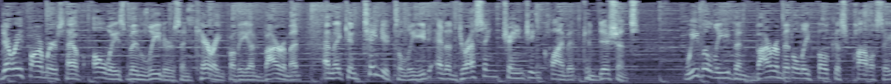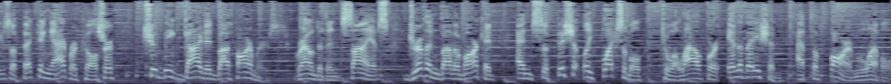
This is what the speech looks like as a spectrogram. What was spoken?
Dairy farmers have always been leaders in caring for the environment and they continue to lead in addressing changing climate conditions. We believe environmentally focused policies affecting agriculture should be guided by farmers, grounded in science, driven by the market, and sufficiently flexible to allow for innovation at the farm level.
